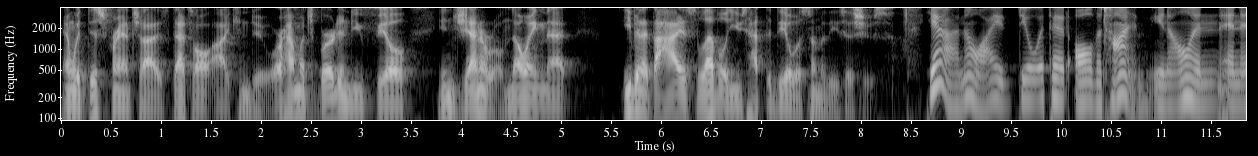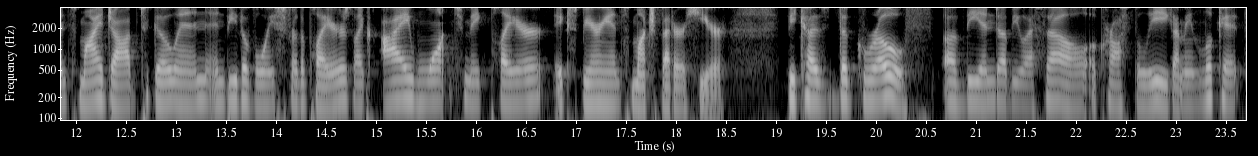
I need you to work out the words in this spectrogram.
and with this franchise, that's all I can do? Or how much burden do you feel in general, knowing that even at the highest level, you have to deal with some of these issues? Yeah, no, I deal with it all the time, you know, and and it's my job to go in and be the voice for the players. Like I want to make player experience much better here because the growth of the NWSL across the league, I mean, look at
